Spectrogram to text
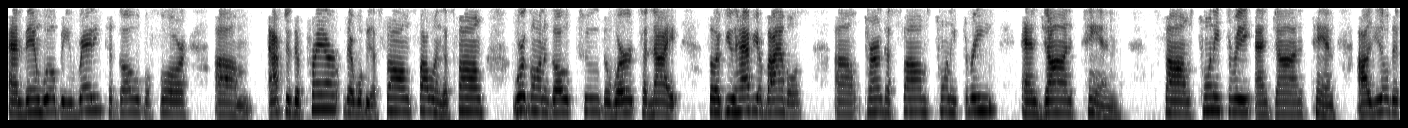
and then we'll be ready to go before, um, after the prayer, there will be a song. Following the song, we're going to go to the word tonight. So if you have your Bibles, uh, turn to Psalms 23 and John 10. Psalms 23 and John 10. I'll yield this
